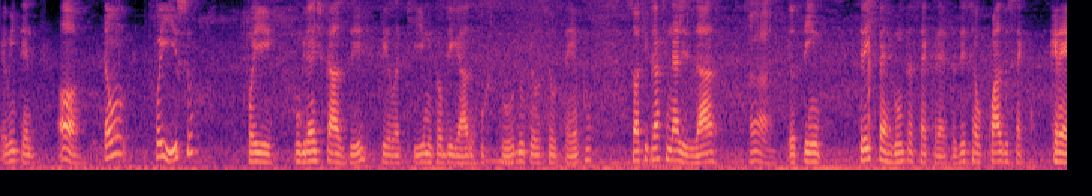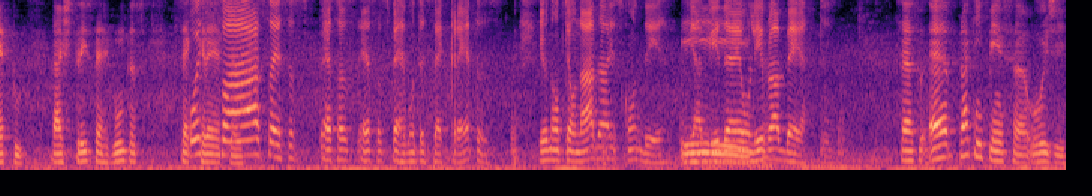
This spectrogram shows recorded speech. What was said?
Eu entendo. Ó, então foi isso. Foi um grande prazer tê-la aqui. Muito obrigado por tudo, pelo seu tempo. Só que pra finalizar, Ah, eu tenho três perguntas secretas. Esse é o quadro secreto das três perguntas secretas. Pois faça essas, essas, essas perguntas secretas. Eu não tenho nada a esconder. Minha vida é um livro aberto. Certo. É para quem pensa hoje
